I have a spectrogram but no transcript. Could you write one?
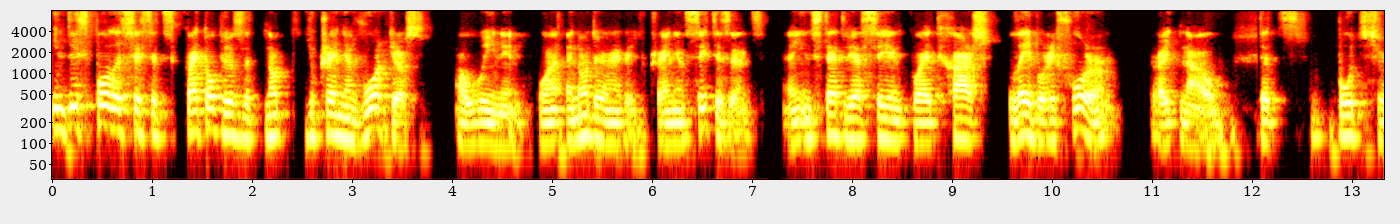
in these policies, it's quite obvious that not Ukrainian workers are winning or ordinary Ukrainian citizens. Instead, we are seeing quite harsh labor reform right now that puts uh,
